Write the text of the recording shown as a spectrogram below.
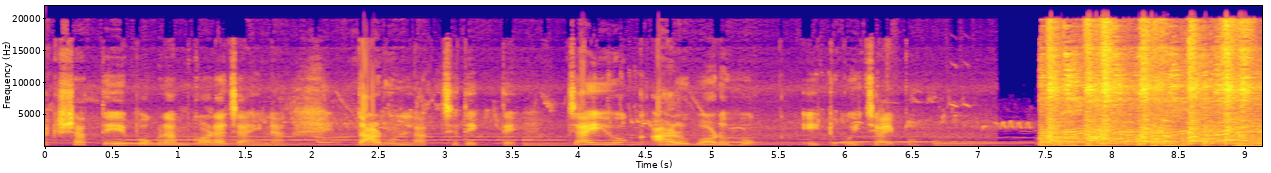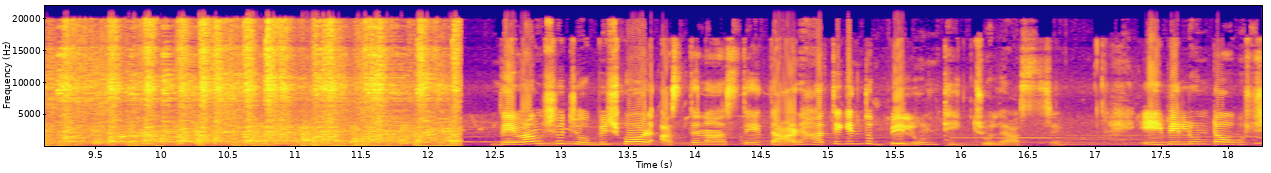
একসাথে প্রোগ্রাম করা যায় না। দারুণ লাগছে দেখতে। যাই হোক আরও বড় হোক, এইটুকুই চাইব। দেবাংশু চব্বিশ পর আসতে না আসতে তার হাতে কিন্তু বেলুন ঠিক চলে আসছে। এই বেলুনটা অবশ্য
